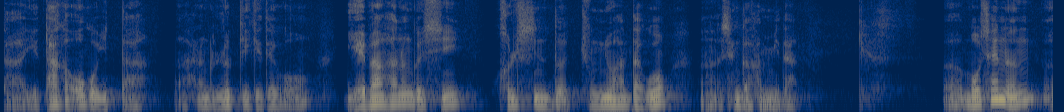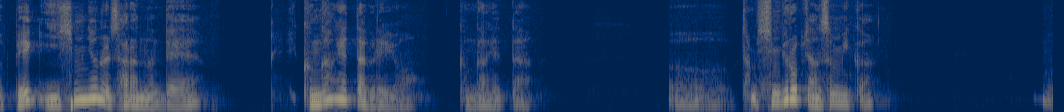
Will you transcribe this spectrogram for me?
다이 다가오고 있다 하는 걸 느끼게 되고 예방하는 것이 훨씬 더 중요하다고 어, 생각합니다. 어, 모세는 120년을 살았는데 건강했다 그래요. 건강했다. 어, 참 신비롭지 않습니까? 어,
